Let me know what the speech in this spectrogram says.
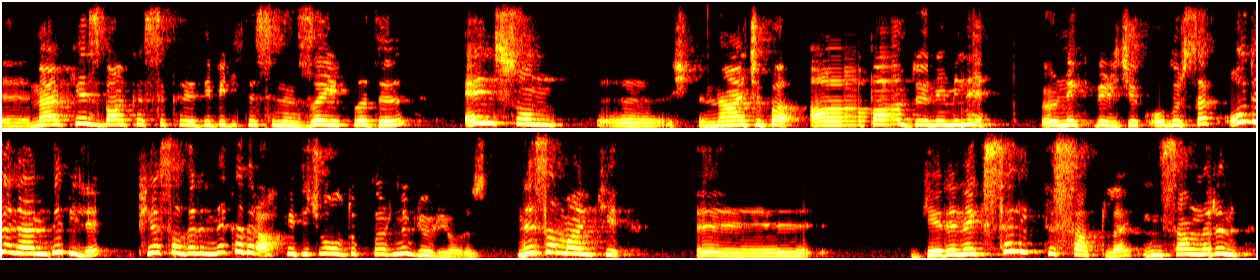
e, Merkez Bankası kredibilitesinin zayıfladığı en son e, işte Naci Ağbal dönemini örnek verecek olursak o dönemde bile piyasaların ne kadar affedici olduklarını görüyoruz. Ne zaman ki e, geleneksel iktisatla insanların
